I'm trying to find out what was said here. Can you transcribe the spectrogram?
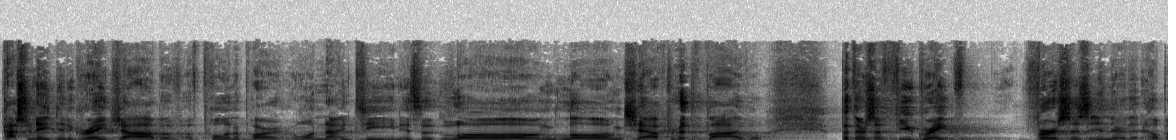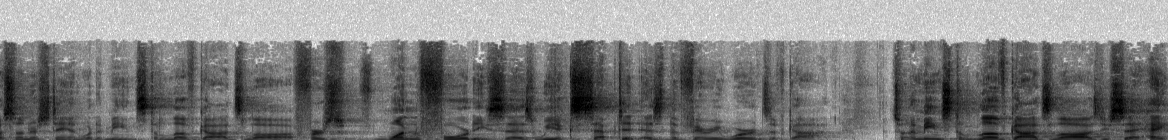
Pastor Nate did a great job of, of pulling apart 119. It's a long, long chapter of the Bible. But there's a few great verses in there that help us understand what it means to love God's law. Verse 140 says, We accept it as the very words of God. That's what it means to love God's law, as you say, hey,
